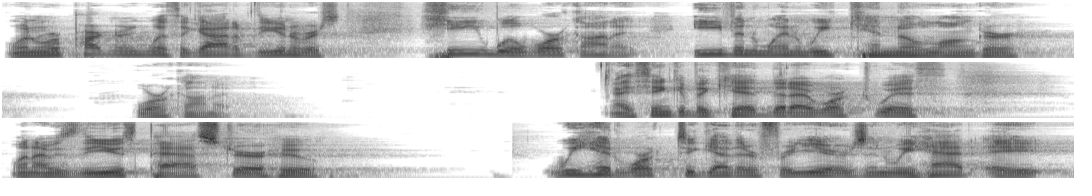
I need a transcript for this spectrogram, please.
when we're partnering with the God of the universe, He will work on it even when we can no longer work on it. I think of a kid that I worked with when I was the youth pastor who we had worked together for years and we had a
